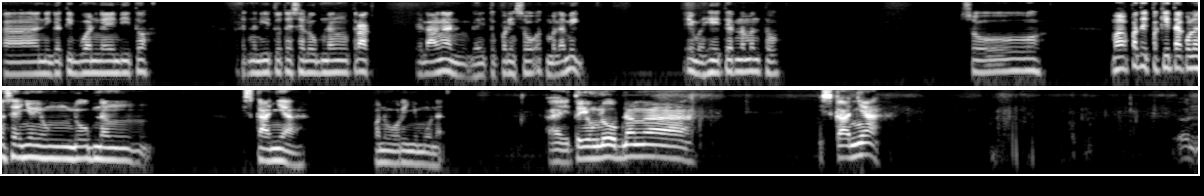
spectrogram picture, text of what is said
Ah, negative 1 ngayon dito kahit nandito tayo sa loob ng truck, kailangan ganito pa rin suot, malamig. Eh, may heater naman to. So, mga kapatid, pakita ko lang sa inyo yung loob ng Scania. Panuorin nyo muna. Ay, ito yung loob ng ah, Scania. Yun.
